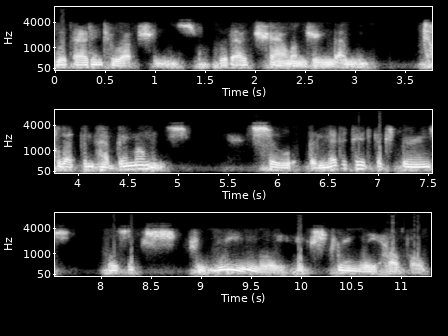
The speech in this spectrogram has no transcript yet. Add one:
without interruptions, without challenging them, to let them have their moments. So the meditative experience was extremely, extremely helpful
